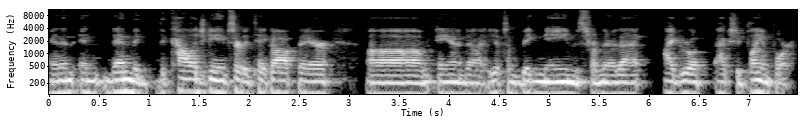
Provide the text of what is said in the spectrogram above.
And then, and then the, the college game started to take off there. Um, and uh, you have some big names from there that I grew up actually playing for.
